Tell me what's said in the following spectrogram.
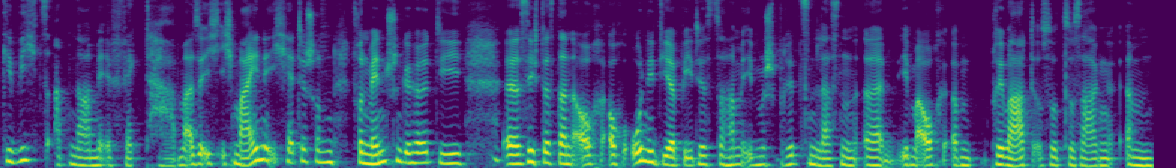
Gewichtsabnahmeeffekt haben. Also ich, ich meine, ich hätte schon von Menschen gehört, die äh, sich das dann auch, auch ohne Diabetes zu haben, eben spritzen lassen, äh, eben auch ähm, privat sozusagen. Ähm,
